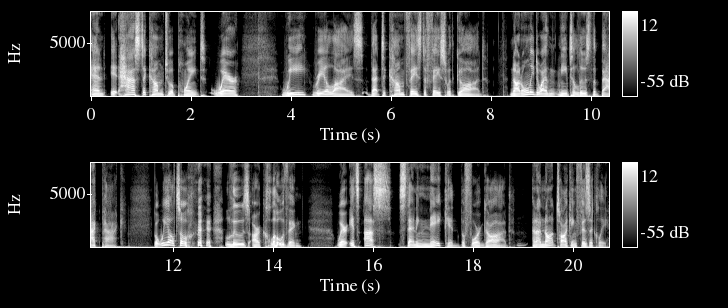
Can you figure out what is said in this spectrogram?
And it has to come to a point where we realize that to come face to face with God not only do I need to lose the backpack but we also lose our clothing where it's us standing naked before God. And I'm not talking physically.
